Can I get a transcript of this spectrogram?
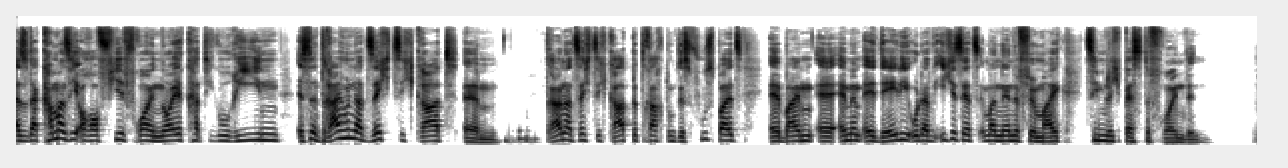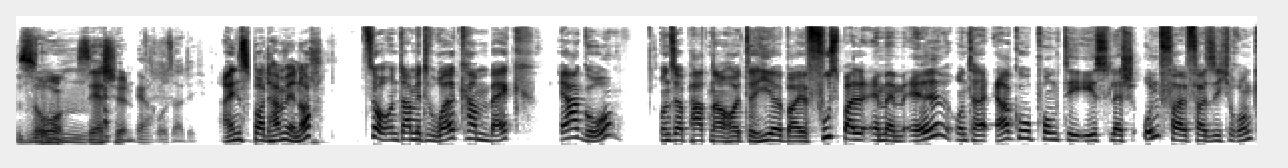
also da kann man sich auch auf viel freuen. Neue Kategorien. Es ist eine 360 Grad, ähm, 360 Grad Betrachtung des Fußballs äh, beim äh, MML Daily oder wie ich es jetzt immer nenne für Mike, ziemlich beste Freundin. So, Mm. sehr schön. Ja. Großartig. Einen Spot haben wir noch. So, und damit Welcome Back Ergo, unser Partner heute hier bei Fußball MML. Unter ergo.de slash Unfallversicherung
